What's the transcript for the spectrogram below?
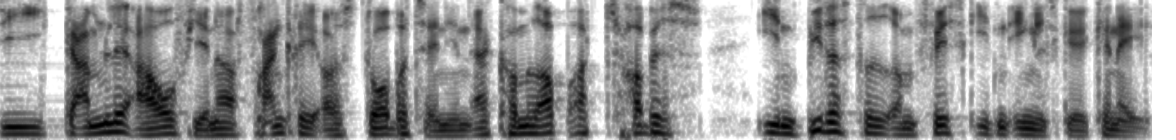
De gamle arvefjender Frankrig og Storbritannien er kommet op og toppes i en bitterstrid om fisk i den engelske kanal.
